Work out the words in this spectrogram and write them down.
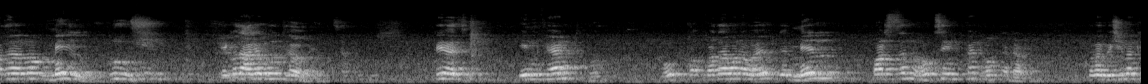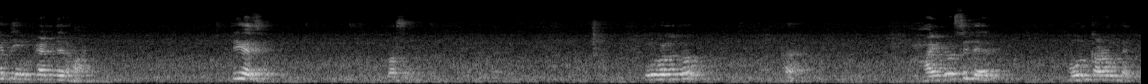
কথা হলো মেল পুরুষ। এ কথা আগে বলতে হবে। ঠিক আছে? ইনফ্যান্ট কথা মনে হয় যে মেল পার্সন হোক সে ইনফ্যান্ট হোক অ্যাডাল্ট তবে বেশিরভাগ ক্ষেত্রে ইনফ্যান্টদের হয়। ঠিক আছে? দর্শক তুমি বলো তো হ্যাঁ হাইড্রোসিলের মূল কারণটা কি?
